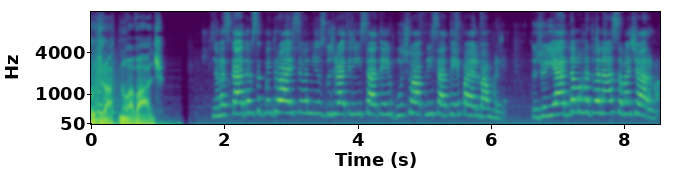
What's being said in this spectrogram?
ગુજરાતનો અવાજ. નમસ્કાર દર્શક મિત્રો આઈ સેવન ન્યૂઝ ગુજરાતીની સાથે હું છું આપની સાથે પાયલ બામભણિયા. તો જોઈએ આજના મહત્વના સમાચારમાં.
